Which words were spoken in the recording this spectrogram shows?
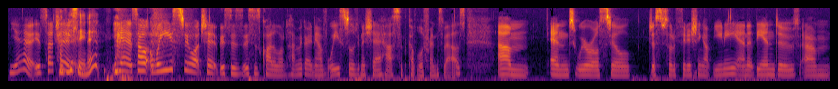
yeah, it's such Have a you seen it? yeah, so we used to watch it. This is this is quite a long time ago now, but we used to live in a share house with a couple of friends of ours, um, and we were all still just sort of finishing up uni. And at the end of um,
